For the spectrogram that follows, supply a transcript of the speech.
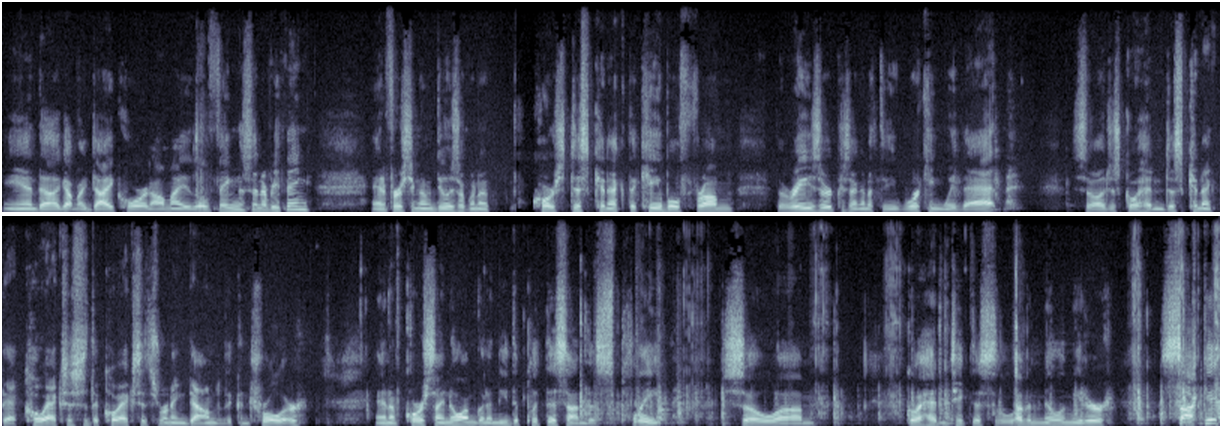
And uh, I got my Dicor and all my little things and everything. And first thing I'm gonna do is I'm gonna, of course, disconnect the cable from the Rayzar because I'm gonna have to be working with that. So I'll just go ahead and disconnect that coax. This is the coax that's running down to the controller. And of course, I know I'm gonna need to put this on this plate. So um, go ahead and take this 11 millimeter socket.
